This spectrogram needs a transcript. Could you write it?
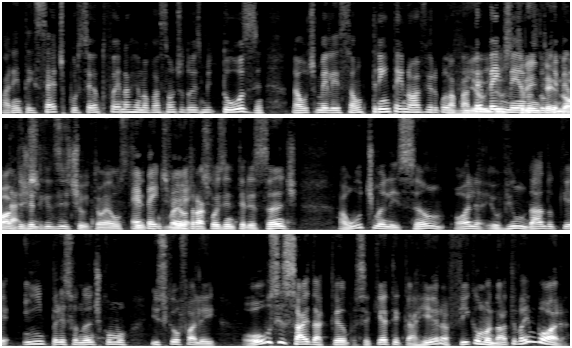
47% foi na renovação de 2012. Na última eleição, 39,4, é bem menos 39 do que metade. tem gente que desistiu, então é uns 30. É bem diferente. Mas outra coisa interessante, a última eleição, olha, eu vi um dado que é impressionante como isso que eu falei. Ou se sai da Câmara, você quer ter carreira, fica o mandato e vai embora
